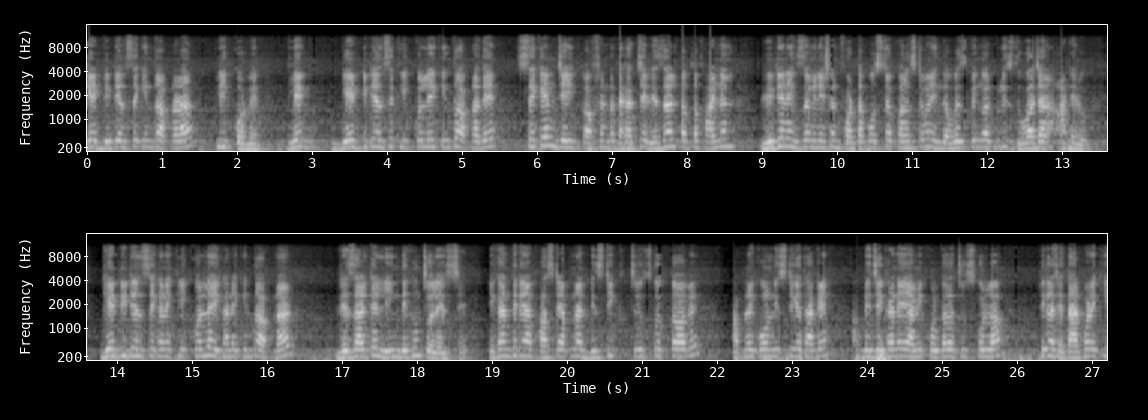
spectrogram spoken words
গেট ডিটেলসে কিন্তু আপনারা ক্লিক করবেন। গেট ডিটেলসে ক্লিক করলেই কিন্তু আপনাদের সেকেন্ড যেই অপশনটা দেখাচ্ছে result of the final written examination for the post of constable in the West Bengal police দু হাজার আঠেরো। গেট ডিটেলস এখানে ক্লিক করলে এখানে কিন্তু আপনার রেজাল্টের লিঙ্ক দেখুন চলে এসছে। এখান থেকে ফার্স্টে আপনার ডিস্ট্রিক্ট চুজ করতে হবে। আপনি কোন ডিস্ট্রিক্টে থাকেন, আপনি যেখানে আমি কলকাতা চুজ করলাম, ঠিক আছে? তারপরে কি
